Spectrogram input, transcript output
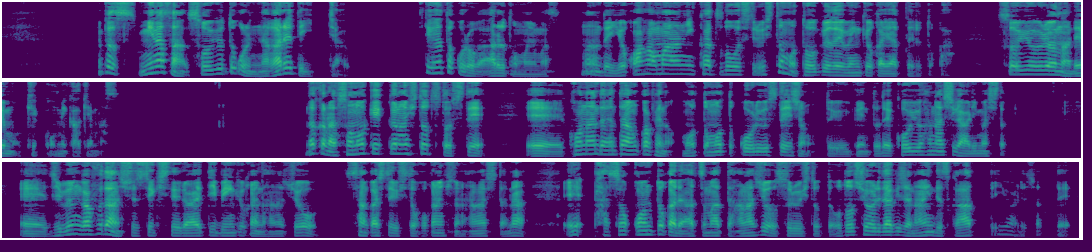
やっぱ皆さんそういうところに流れていっちゃうっていうところがあると思います。なので、横浜に活動してる人も東京で勉強会やってるとか、そういうような例も結構見かけます。だからその結果の一つとして、えー、コーナータウンカフェのもっともっと交流ステーションというイベントでこういう話がありました。えー、自分が普段出席している IT 勉強会の話を参加している人、他の人に話したら、え、パソコンとかで集まって話をする人ってお年寄りだけじゃないんですか？って言われちゃって、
